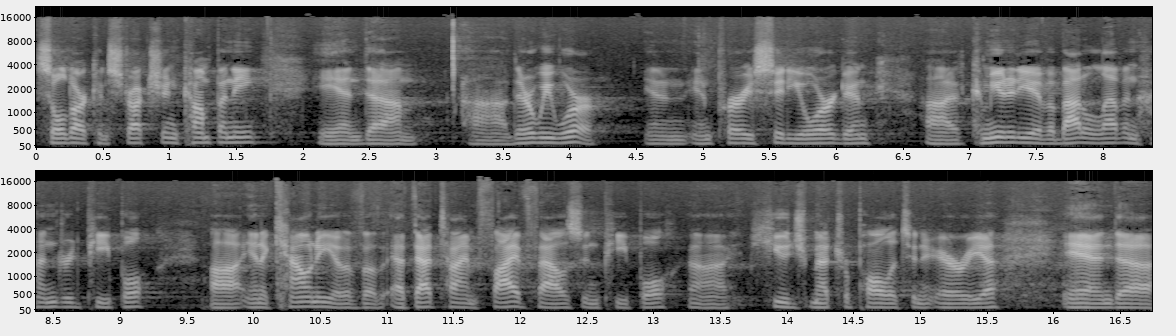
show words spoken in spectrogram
Sold our construction company and um, uh, there we were in, in Prairie City, Oregon, uh, a community of about 1,100 people. Uh, in a county of, of, at that time, 5,000 people, uh, huge metropolitan area. And, uh,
